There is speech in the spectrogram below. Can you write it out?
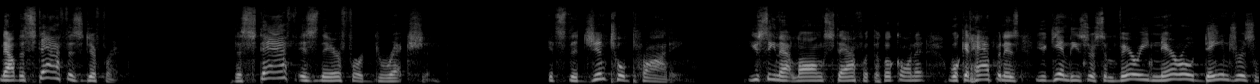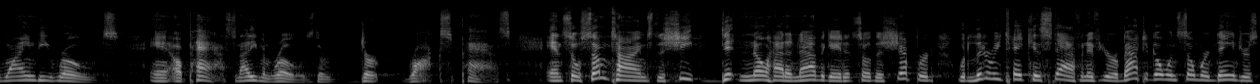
Now, the staff is different. The staff is there for direction, it's the gentle prodding. You've seen that long staff with the hook on it? What could happen is, again, these are some very narrow, dangerous, windy roads and or paths, not even roads, they're dirt rocks paths. And so sometimes the sheep didn't know how to navigate it. So the shepherd would literally take his staff, and if you're about to go in somewhere dangerous,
